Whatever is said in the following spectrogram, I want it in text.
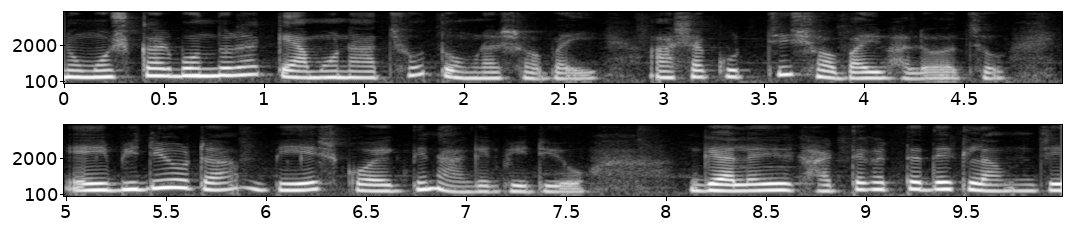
নমস্কার বন্ধুরা, কেমন আছো তোমরা সবাই? আশা করছি সবাই ভালো আছো। এই ভিডিওটা বেশ কয়েকদিন আগের ভিডিও। গ্যালারি ঘাঁটতে ঘাঁটতে দেখলাম যে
